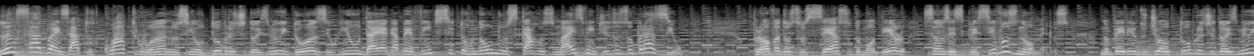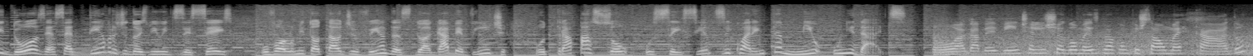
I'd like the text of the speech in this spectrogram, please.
Lançado há exatos quatro anos, em outubro de 2012, o Hyundai HB20 se tornou um dos carros mais vendidos do Brasil. Prova do sucesso do modelo são os expressivos números. No período de outubro de 2012 a setembro de 2016, o volume total de vendas do HB20 ultrapassou os 640 mil unidades. O HB20 ele chegou mesmo para conquistar o mercado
